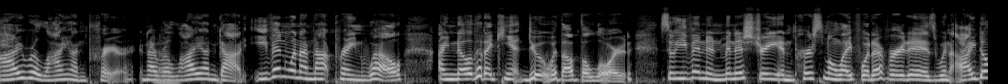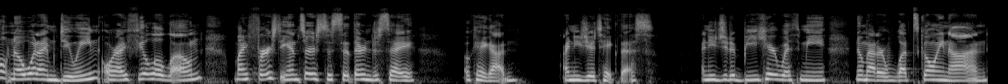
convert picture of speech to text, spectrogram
I rely on prayer and I rely on God. Even when I'm not praying well, I know that I can't do it without the Lord. So even in ministry and personal life, whatever it is, when I don't know what I'm doing or I feel alone, my first answer is to sit there and just say, okay, God, I need you to take this. I need you to be here with me no matter what's going on,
